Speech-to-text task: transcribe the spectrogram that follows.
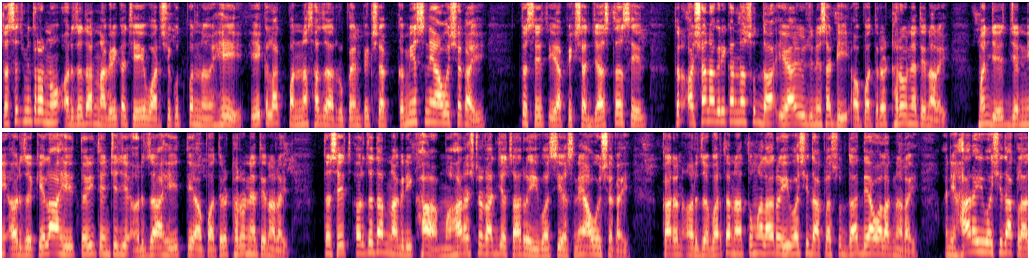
तसेच मित्रांनो अर्जदार नागरिकाचे वार्षिक उत्पन्न हे एक लाख पन्नास हजार रुपयांपेक्षा कमी असणे आवश्यक आहे. तसेच यापेक्षा जास्त असेल तर अशा नागरिकांनासुद्धा या योजनेसाठी अपात्र ठरवण्यात येणार आहे. म्हणजेच ज्यांनी अर्ज केला आहे तरी त्यांचे जे अर्ज आहे ते अपात्र ठरवण्यात येणार आहेत. तसेच अर्जदार नागरिक हा महाराष्ट्र राज्याचा रहिवासी असणे आवश्यक आहे. कारण अर्ज भरताना तुम्हाला रहिवासी दाखलासुद्धा द्यावा लागणार आहे. आणि हा रहिवासी दाखला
